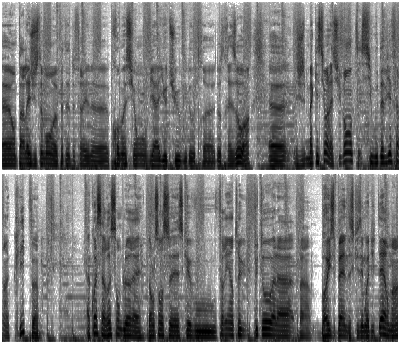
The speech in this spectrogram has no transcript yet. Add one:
Euh, on parlait justement euh, peut-être de faire une euh, promotion via YouTube ou d'autres euh, d'autres réseaux. hein. Euh, ma question est la suivante. Si vous deviez faire un clip, à quoi ça ressemblerait? Dans le sens, est-ce que vous feriez un truc plutôt à la ben, boys band, excusez-moi du terme, hein,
